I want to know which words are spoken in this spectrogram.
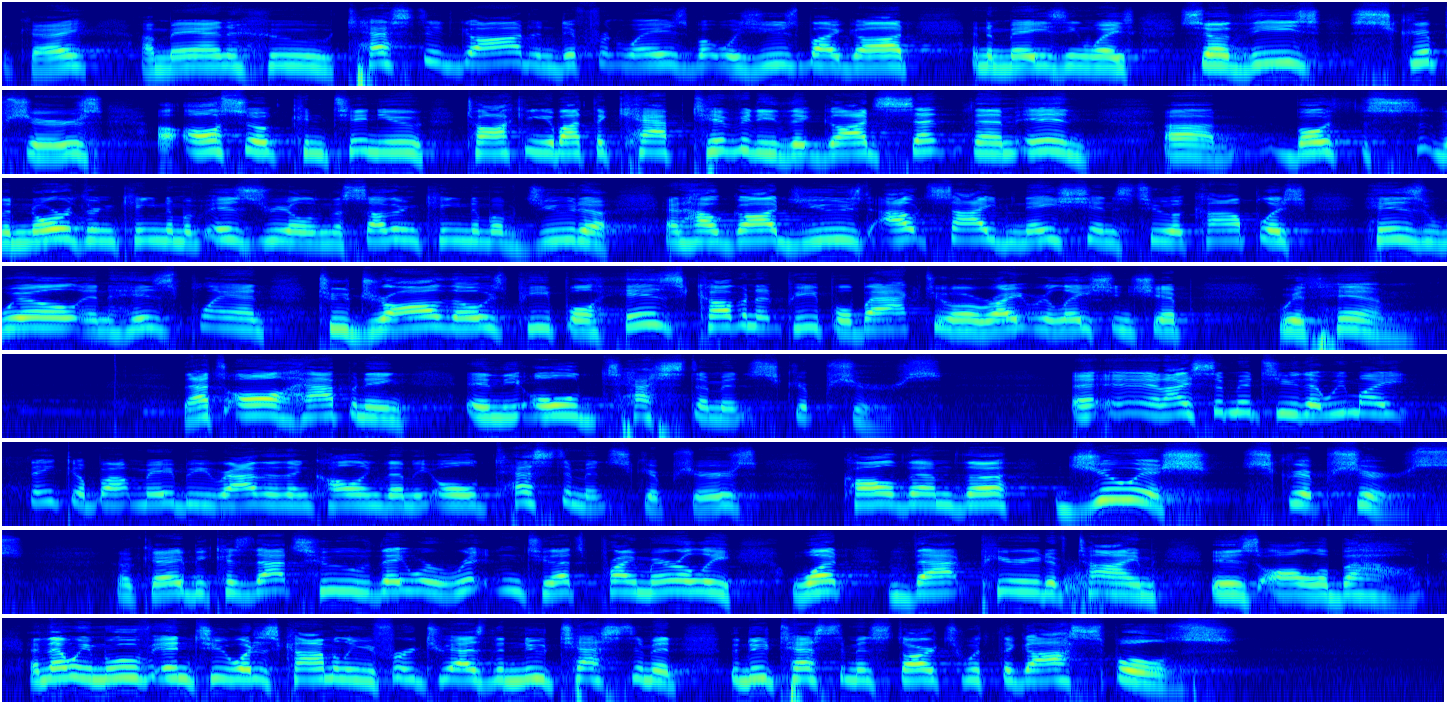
okay? A man who tested God in different ways, but was used by God in amazing ways. So these scriptures also continue talking about the captivity that God sent them in. Um, both the northern kingdom of Israel and the southern kingdom of Judah, and how God used outside nations to accomplish His will and His plan to draw those people, His covenant people, back to a right relationship with Him. That's all happening in the Old Testament scriptures. And I submit to you that we might think about maybe rather than calling them the Old Testament scriptures, call them the Jewish scriptures. Okay, because that's who they were written to. That's primarily what that period of time is all about. And then we move into what is commonly referred to as the New Testament. The New Testament starts with the Gospels.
